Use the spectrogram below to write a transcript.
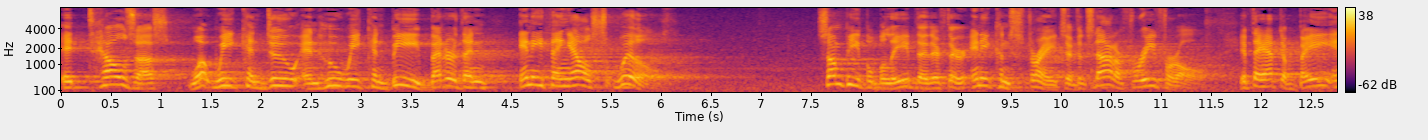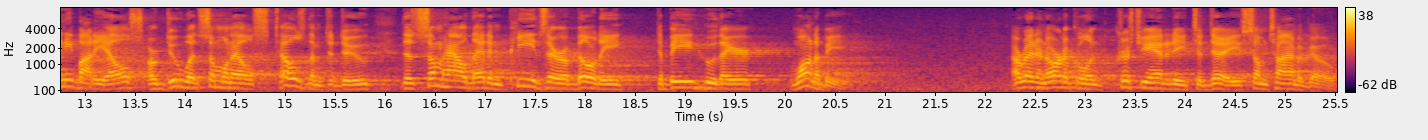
It tells us what we can do and who we can be better than anything else will. Some people believe that if there are any constraints, if it's not a free for all, if they have to obey anybody else or do what someone else tells them to do, that somehow that impedes their ability to be who they want to be. I read an article in Christianity Today some time ago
